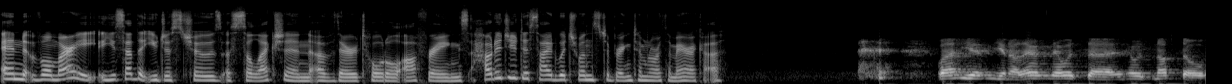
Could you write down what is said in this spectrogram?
And Volmary, you said that you just chose a selection of their total offerings. How did you decide which ones to bring to North America? well, you, you know, there, there was uh, it was not so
